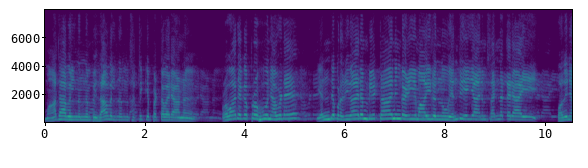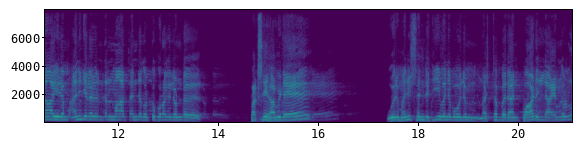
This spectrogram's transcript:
മാതാവിൽ നിന്നും പിതാവിൽ നിന്നും സൃഷ്ടിക്കപ്പെട്ടവരാണ്. പ്രവാചക പ്രഭുവിന് അവിടെ എന്ത് പ്രതികാരം വീട്ടാനും കഴിയുമായിരുന്നു? എന്ത് ചെയ്യാനും സന്നദ്ധരായി? പതിനായിരം അനുചരന്മാർ തന്റെ തൊട്ടുപുറകിലുണ്ട്. പക്ഷെ അവിടെ ഒരു മനുഷ്യന്റെ ജീവന് പോലും നഷ്ടം വരാൻ പാടില്ല എന്നുള്ള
